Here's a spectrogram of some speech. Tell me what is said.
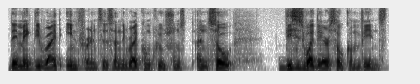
they make the right inferences and the right conclusions. And so this is why they are so convinced.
